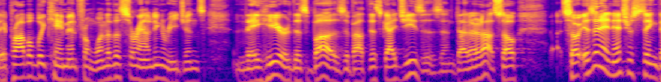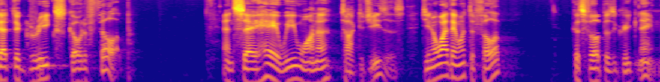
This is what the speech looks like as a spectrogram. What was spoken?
They probably came in from one of the surrounding regions. They hear this buzz about this guy Jesus and da da da. So, so isn't it interesting that the Greeks go to Philip and say, "Hey, we want to talk to Jesus." Do you know why they went to Philip? Because Philip is a Greek name.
